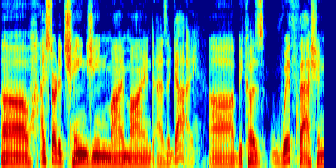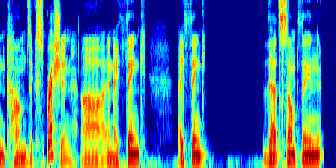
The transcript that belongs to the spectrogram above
uh, I started changing my mind as a guy. Uh, because with fashion comes expression, uh, and I think, I think that's something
